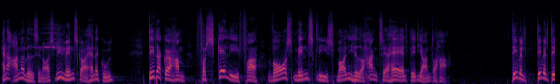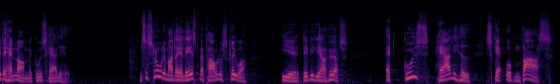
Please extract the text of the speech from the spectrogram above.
Han er anderledes end os. Vi er mennesker, og han er Gud. Det, der gør ham forskellig fra vores menneskelige smålighed og hang til at have alt det, de andre har. Det er vel det, er vel det, det handler om med Guds herlighed. Men så slog det mig, da jeg læste, hvad Paulus skriver i øh, det, vi lige har hørt, at Guds herlighed skal åbenbares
